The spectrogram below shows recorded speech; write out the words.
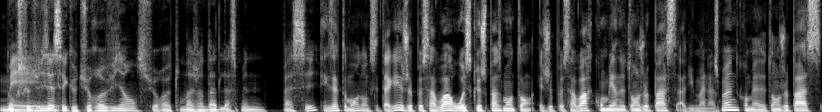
Donc, ce que tu disais, c'est que tu reviens sur euh, ton agenda de la semaine passée. Exactement. Donc, c'est tagué. Je peux savoir où est-ce que je passe mon temps. Et je peux savoir combien de temps je passe à du management, combien de temps je passe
